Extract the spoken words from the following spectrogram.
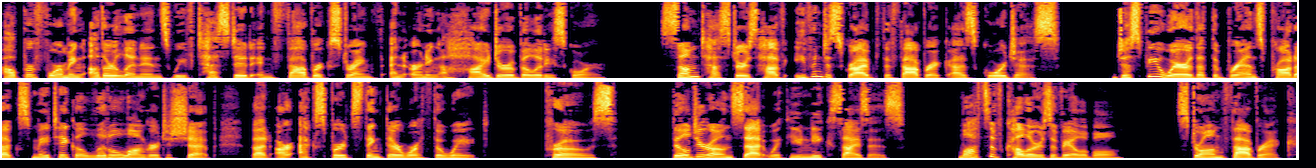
outperforming other linens we've tested in fabric strength and earning a high durability score. Some testers have even described the fabric as gorgeous. Just be aware that the brand's products may take a little longer to ship, but our experts think they're worth the wait. Pros. Build your own set with unique sizes. Lots of colors available. Strong fabric.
